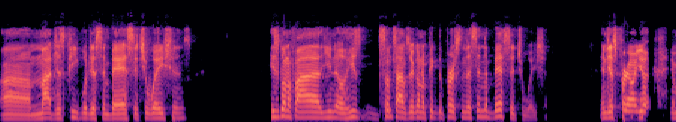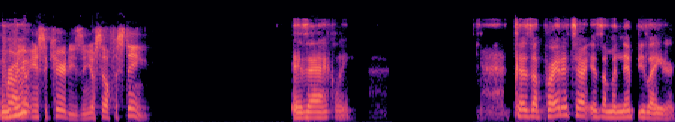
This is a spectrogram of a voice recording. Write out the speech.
um, not just people just in bad situations. He's going to find you know he's sometimes they're going to pick the person that's in the best situation, and just prey on your and prey mm-hmm. on your insecurities and your self esteem. Exactly. Because a predator is a manipulator.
